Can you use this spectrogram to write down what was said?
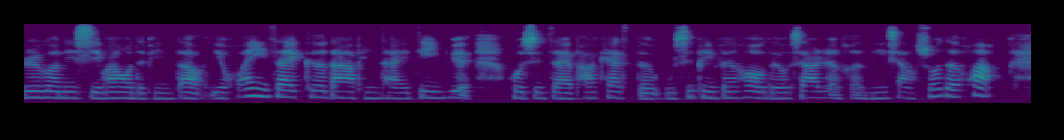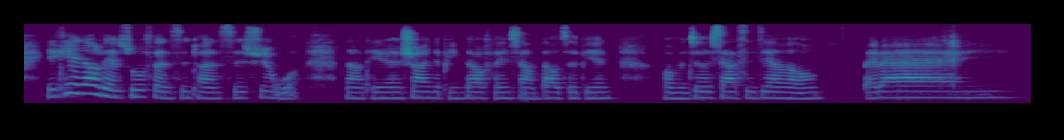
如果你喜欢我的频道，也欢迎在各大平台订阅，或是在 Podcast 的五星评分后留下任何你想说的话。也可以到脸书粉丝团私讯我。那铁人 Shine 的频道分享到这边，我们就下次见喽，拜拜。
